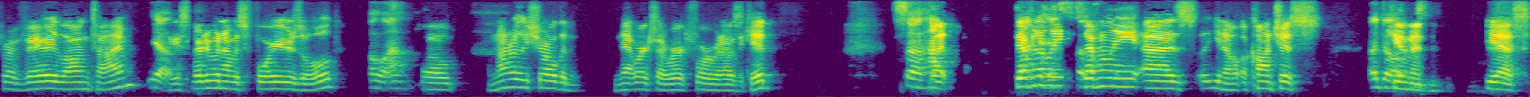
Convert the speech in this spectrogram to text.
for a very long time. Yeah. Like I started when I was four years old. Oh wow. So I'm not really sure all the networks I worked for when I was a kid. So, how, but definitely, okay, so definitely as you know, a conscious adult. human. Yes,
